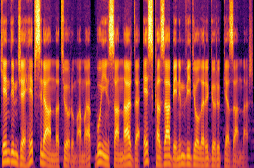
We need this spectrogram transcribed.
Kendimce hepsini anlatıyorum ama bu insanlar da es kaza benim videoları görüp yazanlar.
